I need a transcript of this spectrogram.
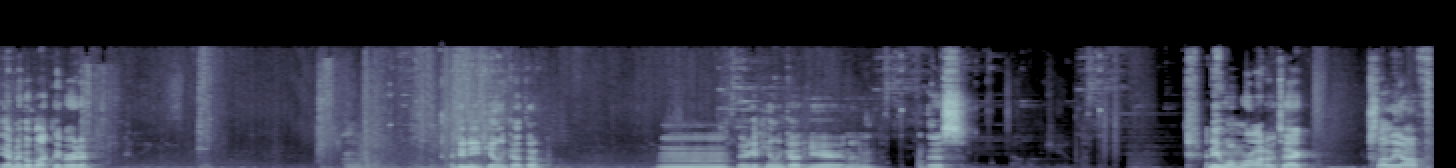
Yeah, I'm gonna go Black Cleaver right here. I do need healing cut though. Mm, maybe get healing cut here and then this. I need one more auto attack. Slightly off.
